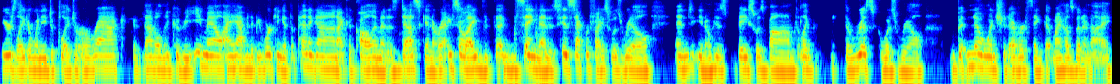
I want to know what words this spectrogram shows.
Years later, when he deployed to Iraq, not only could we email, I happened to be working at the Pentagon. I could call him at his desk in Iraq. So I, I'm saying that is his sacrifice was real, and you know his base was bombed. Like the risk was real, but no one should ever think that my husband and I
